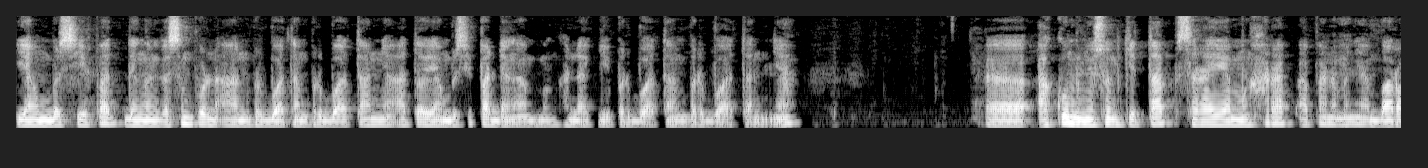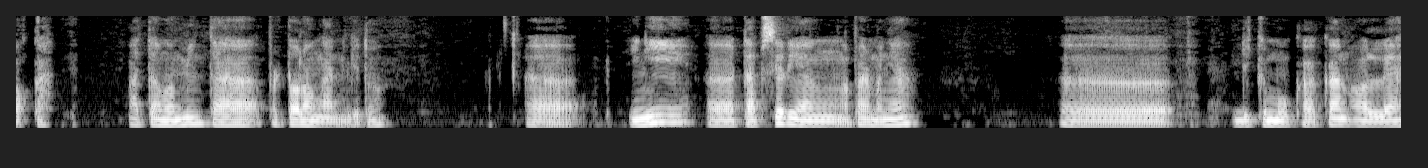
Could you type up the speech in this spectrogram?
yang bersifat dengan kesempurnaan perbuatan-perbuatannya atau yang bersifat dengan menghendaki perbuatan-perbuatannya. Uh, aku menyusun kitab seraya mengharap apa namanya barokah atau meminta pertolongan gitu. Uh, ini uh, tafsir yang apa namanya uh, dikemukakan oleh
